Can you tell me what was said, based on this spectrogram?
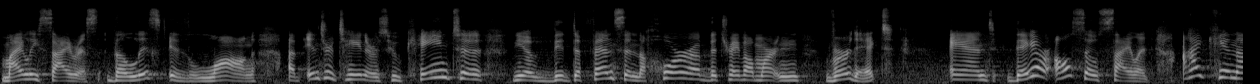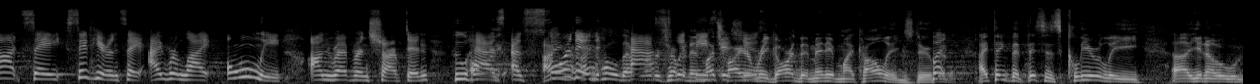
Miley Cyrus. The list is long of entertainers who came to you know the defense and the horror of the Trayvon Martin verdict and they are also silent. I cannot say sit here and say I rely only on Reverend Sharpton, who oh, has I, a sordid I, I hold that Reverend Sharpton in much issues. higher regard than many of my colleagues do. But, but I think that this is clearly, uh, you know,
